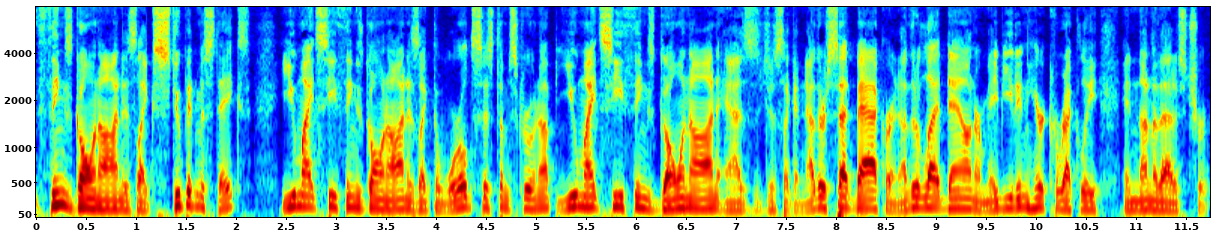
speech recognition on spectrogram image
things going on as like stupid mistakes. You might see things going on as like the world system screwing up. You might see things going on as just like another setback or another letdown, or maybe you didn't hear correctly, and none of that is true.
